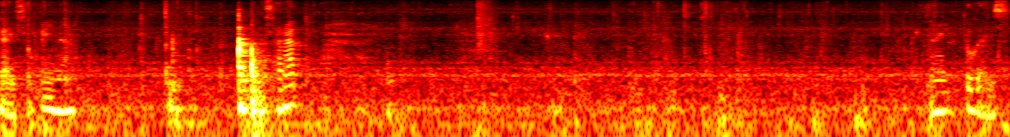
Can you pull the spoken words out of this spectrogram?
Guys, okay na. Sarap. Ay, ito guys.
